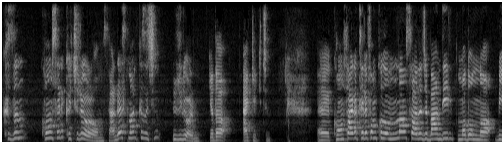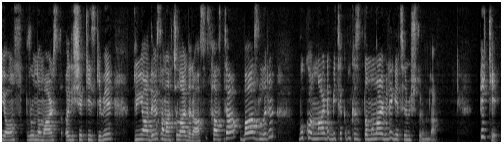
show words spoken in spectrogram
kızın konseri kaçırıyor olması. Yani resmen kız için üzülüyorum ya da erkek için. E, konserde telefon kullanımından sadece ben değil Madonna, Beyoncé, Bruno Mars, Alicia Keys gibi dünya devi sanatçılar da rahatsız. Hatta bazıları bu konularda bir takım kısıtlamalar bile getirmiş durumda. Peki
